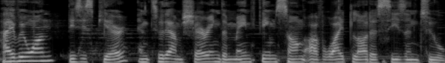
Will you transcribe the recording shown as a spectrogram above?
Hi everyone, this is Pierre, and today I'm sharing the main theme song of White Lotus Season 2.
